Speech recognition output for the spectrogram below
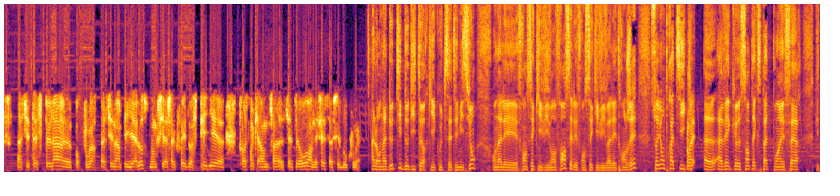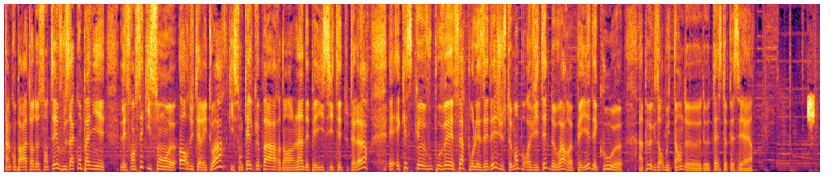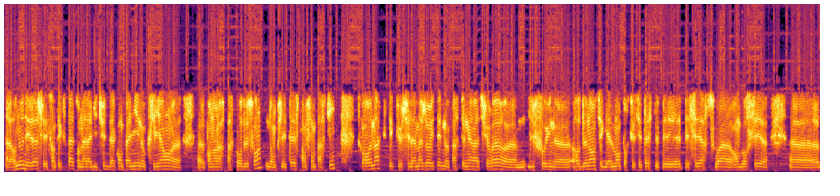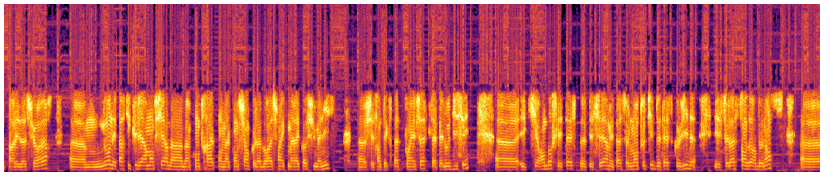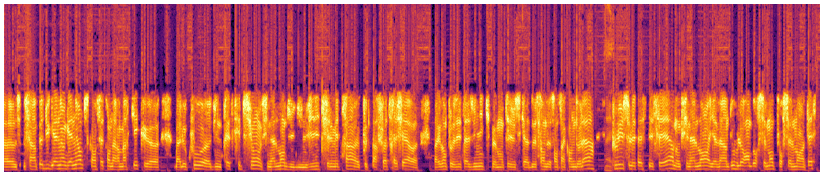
ces tests-là euh, pour pouvoir passer d'un pays à l'autre. Donc si à chaque fois ils doivent payer 347 euh, euros, en effet, ça fait beaucoup. Alors on a deux types d'auditeurs qui écoutent cette émission. On a les Français qui vivent en France et les Français qui vivent à l'étranger. Soyons pratiques avec santexpat.fr, qui est un comparateur de santé. Vous accompagnez les Français qui sont hors du territoire, qui sont quelque part dans l'un des pays cités tout à l'heure. Et, qu'est-ce que vous pouvez faire pour les aider justement pour éviter de devoir payer des coûts euh, un peu exorbitants de, de tests PCR alors nous déjà chez Santexpat, on a l'habitude d'accompagner nos clients euh, euh, pendant leur parcours de soins, donc les tests en font partie. Ce qu'on remarque, c'est que chez la majorité de nos partenaires assureurs, il faut une ordonnance également pour que ces tests PCR soient remboursés par les assureurs. Euh, nous, on est particulièrement fiers d'un contrat qu'on a conçu en collaboration avec Malakoff Humanis euh, chez santexpat.fr qui s'appelle Odyssée euh, et qui rembourse les tests PCR, mais pas seulement tout type de tests Covid, et cela sans ordonnance. Euh, c'est un peu du gagnant-gagnant parce qu'en fait, on a remarqué que bah, le coût euh, d'une prescription, finalement, d'une visite chez le médecin euh, coûte parfois très cher. Par exemple, aux États-Unis, qui peut monter jusqu'à 200-250 dollars, plus le test PCR. Donc finalement, il y avait un double remboursement pour seulement un test.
